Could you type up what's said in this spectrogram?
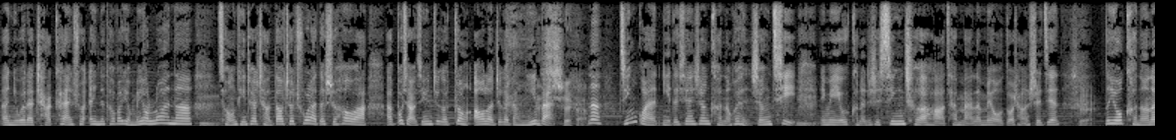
呃，你为了查看说，哎，你的头发有没有乱呢、嗯从停车场倒车出来的时候啊，啊，不小心这个撞凹了这个挡泥板。是啊，那尽管你的先生可能会很生气，嗯因为有可能这是新车哈，才买了没有多长时间，是，那有可能呢，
